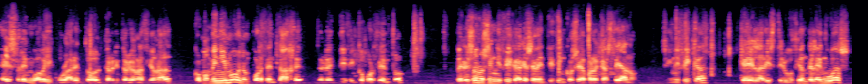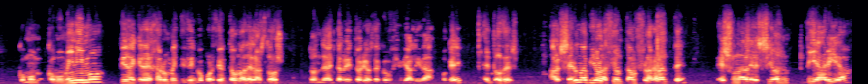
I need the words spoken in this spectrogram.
es lengua vehicular en todo el territorio nacional, como mínimo en un porcentaje del 25%, pero eso no significa que ese 25 sea para el castellano, significa que la distribución de lenguas, como, como mínimo, tiene que dejar un 25% a una de las dos donde hay territorios de cooficialidad, ¿ok? Entonces, al ser una violación tan flagrante, es una lesión diaria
